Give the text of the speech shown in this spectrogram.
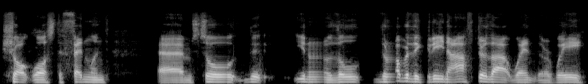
Shock loss to Finland. Um, so the you know the the rubber the green after that went their way.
